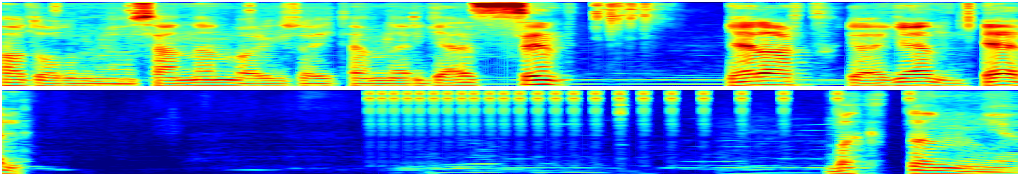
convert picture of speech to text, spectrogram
Hadi oğlum ya senden var güzel itemler gelsin. Gel artık ya gel gel. Bıktım ya.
